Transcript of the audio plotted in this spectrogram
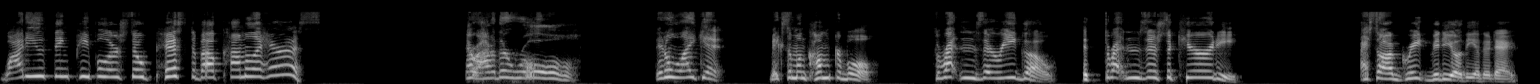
Why do you think people are so pissed about Kamala Harris? They're out of their role. They don't like it. Makes them uncomfortable. Threatens their ego. It threatens their security. I saw a great video the other day.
